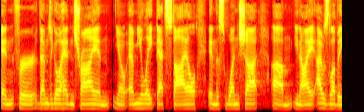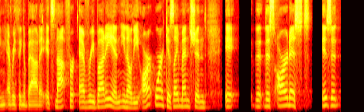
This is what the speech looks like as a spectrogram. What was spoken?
and for them to go ahead and try and you know emulate that style in this one shot, um, you know, I, I was loving everything about it. It's not for everybody, and you know the artwork, as I mentioned, it th- this artist isn't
